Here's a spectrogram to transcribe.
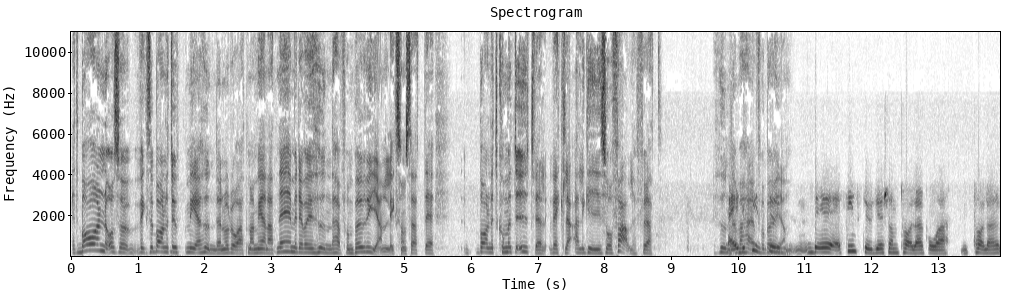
ett barn och så växer barnet upp med hunden och då att man menar att nej men det var ju hund här från början liksom så att eh, barnet kommer inte utveckla allergi i så fall för att hunden Nej, var det här finns, från början. det finns studier som talar på, talar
